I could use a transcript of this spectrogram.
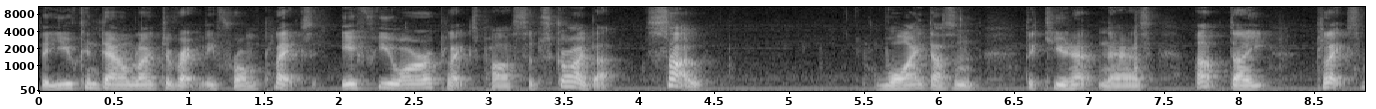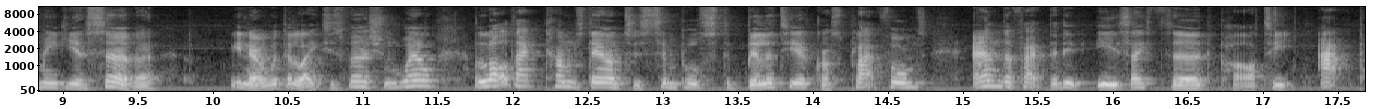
that you can download directly from Plex if you are a Plex Pass subscriber. So, why doesn't the QNAP NAS update Plex Media Server, you know, with the latest version? Well, a lot of that comes down to simple stability across platforms and the fact that it is a third party app.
